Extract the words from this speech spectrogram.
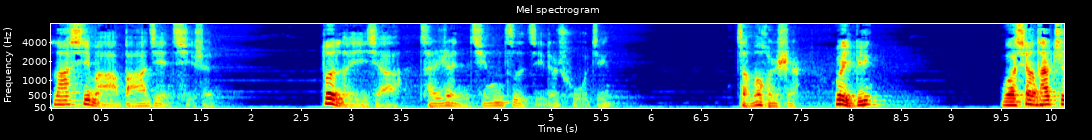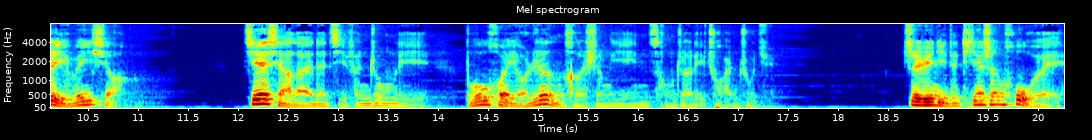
拉西玛拔剑起身，顿了一下，才认清自己的处境。怎么回事？卫兵？我向他致以微笑。接下来的几分钟里，不会有任何声音从这里传出去。至于你的贴身护卫，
